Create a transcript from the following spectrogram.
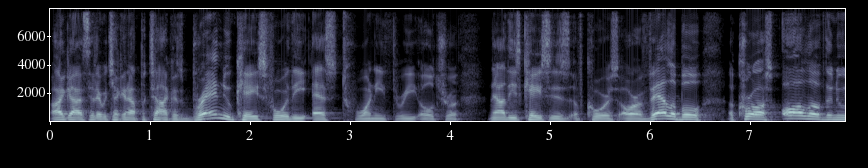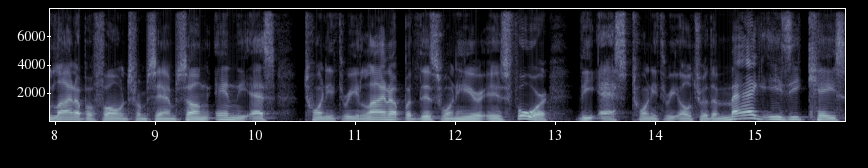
All right, guys, today we're checking out Pitaka's brand new case for the S23 Ultra. Now, these cases, of course, are available across all of the new lineup of phones from Samsung in the S23 lineup, but this one here is for the S23 Ultra, the MagEZ Case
